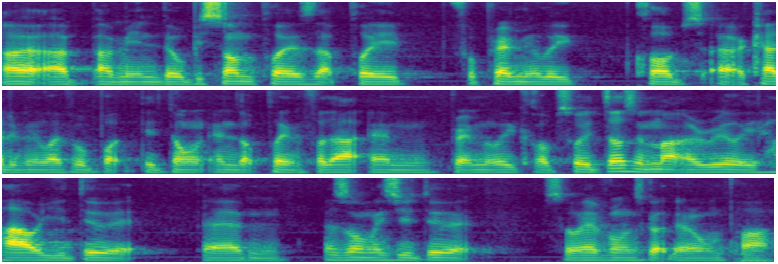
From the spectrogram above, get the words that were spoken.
I, I, I, mean, there'll be some players that play for Premier League clubs at academy level, but they don't end up playing for that um, Premier League club. So it doesn't matter really how you do it, um, as long as you do it. So everyone's got their own path.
